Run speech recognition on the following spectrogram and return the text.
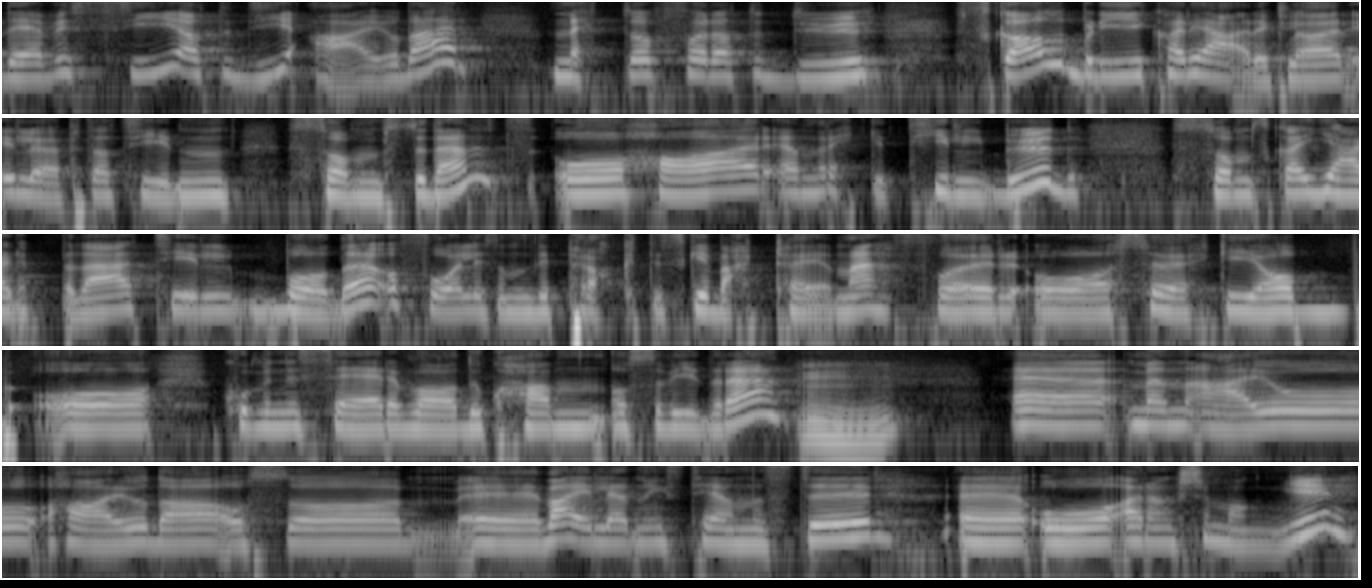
Det vil si at de er jo der nettopp for at du skal bli karriereklar i løpet av tiden som student, og har en rekke tilbud som skal hjelpe deg til både å få liksom de praktiske verktøyene for å søke jobb og kommunisere hva du kan, osv. Eh, men er jo, har jo da også eh, veiledningstjenester eh, og arrangementer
